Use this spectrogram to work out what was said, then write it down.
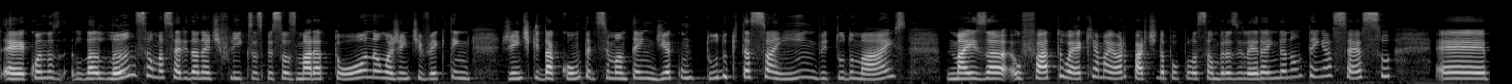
É, quando la- lança uma série da Netflix, as pessoas maratonam, a gente vê que tem gente que dá conta de se manter em dia com tudo que está saindo e tudo mais. Mas ah, o fato é que a maior parte da população brasileira ainda não tem acesso é,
